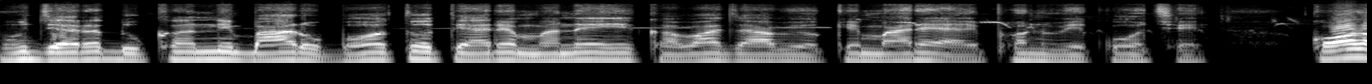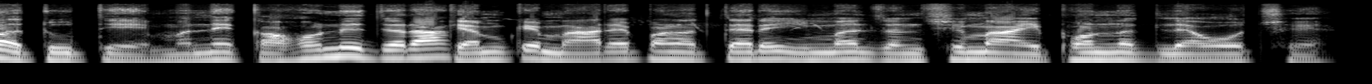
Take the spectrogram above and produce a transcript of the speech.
હું જ્યારે દુકાનની બહાર ઊભો હતો ત્યારે મને એક અવાજ આવ્યો કે મારે આઈફોન વેચવો છે. કોણ હતું તે? મને કહો ને જરા. કેમ કે મારે પણ અત્યારે ઇમરજન્સીમાં આઈફોન જ લેવો છે.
